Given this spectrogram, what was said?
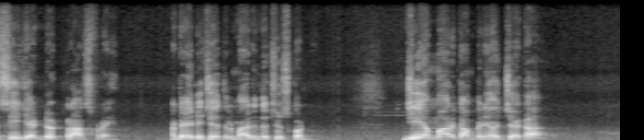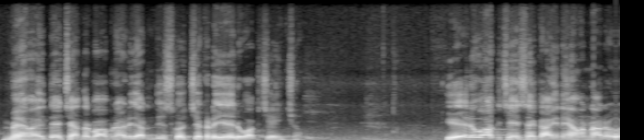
ఎస్సీజెడ్ ట్రాన్స్ఫర్ అయింది. అంటే ఎన్ని చేతులు మారిందో చూసుకోండి. జిఎంఆర్ కంపెనీ వచ్చాక మేమైతే చంద్రబాబు నాయుడు గారిని తీసుకొచ్చి ఇక్కడ ఏరువాక్ చేయించాం. ఏరువాక్ చేశాక ఆయన ఏమన్నారు?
